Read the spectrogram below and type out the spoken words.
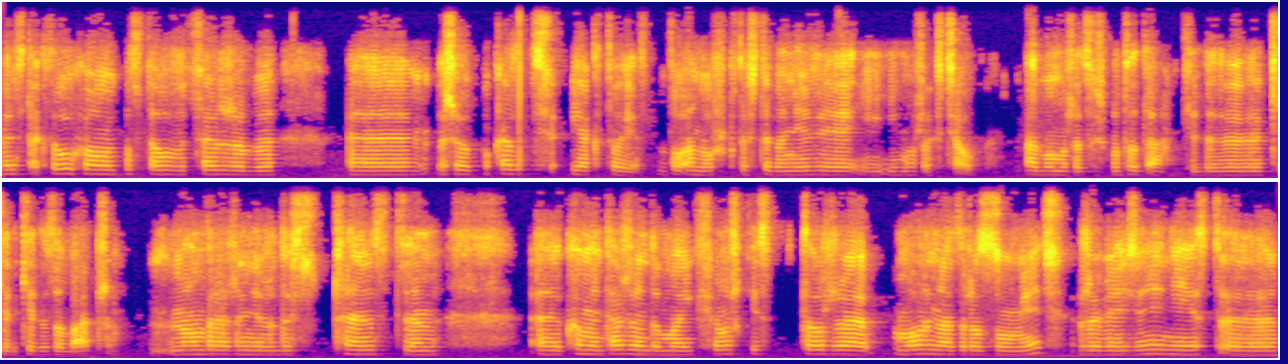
Więc tak, to był chyba mój podstawowy cel, żeby, żeby pokazać, jak to jest, bo a ktoś tego nie wie i, i może chciałby. albo może coś mu to da, kiedy, kiedy, kiedy zobaczy. Mam wrażenie, że dość częstym e, komentarzem do mojej książki jest to, że można zrozumieć, że więzienie nie jest e,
